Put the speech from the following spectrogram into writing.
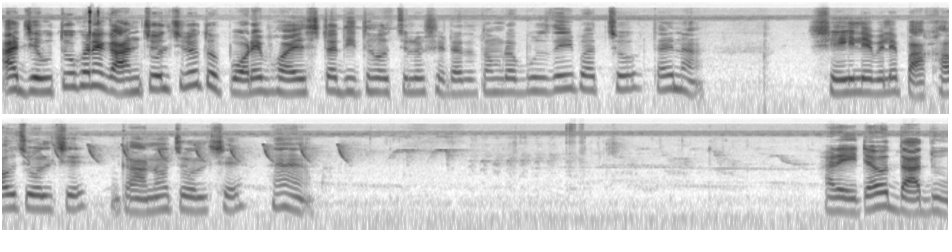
আর যেহেতু ওখানে গান চলছিল, তো পরে ভয়েসটা দিতে হচ্ছিল, সেটা তো তোমরা বুঝতেই পারছ, তাই না? সেই লেভেলে পাখাও চলছে, গানও চলছে হ্যাঁ। আর এইটাও দাদু।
